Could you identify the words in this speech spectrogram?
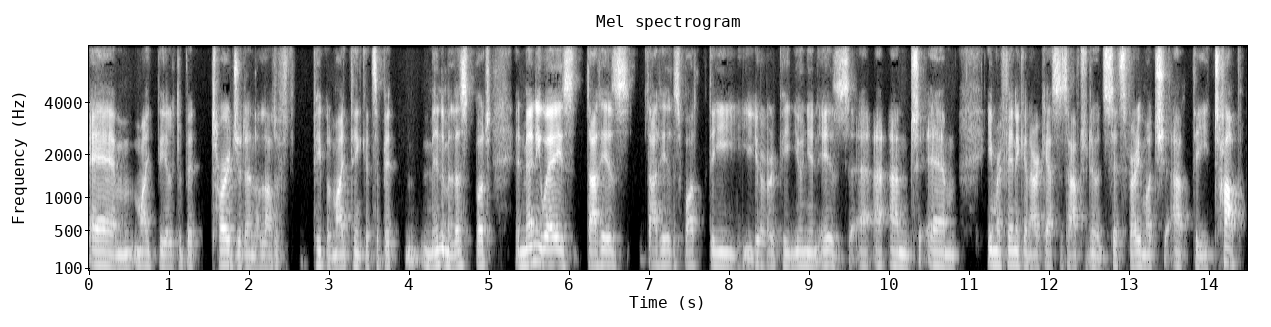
Um, might be a little bit turgid, and a lot of people might think it's a bit minimalist, but in many ways that is that is what the European Union is. Uh, and um, Emer Finnegan, our guest this afternoon, sits very much at the top,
